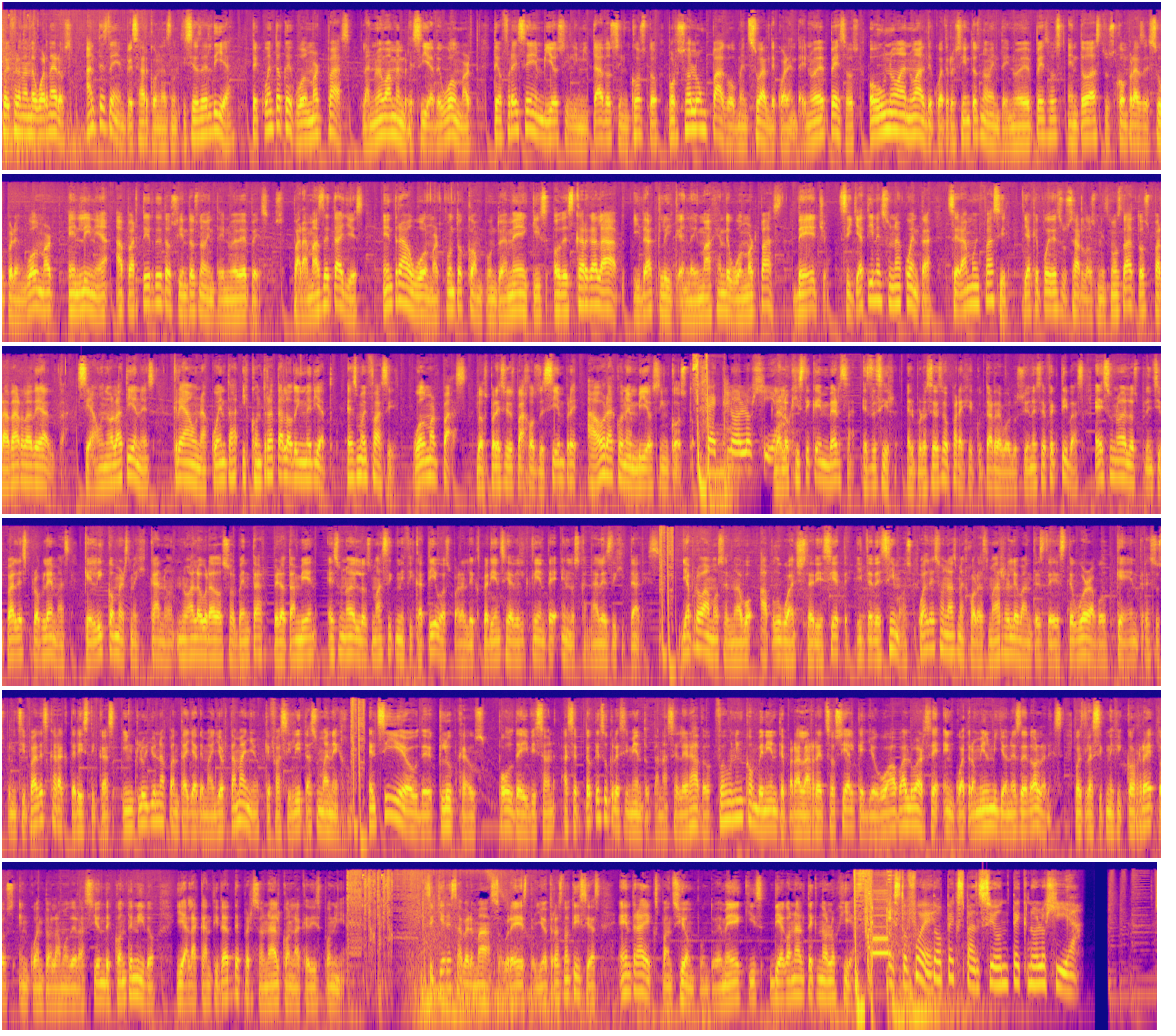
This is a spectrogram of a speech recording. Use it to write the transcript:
Soy Fernando Guarneros. Antes de empezar con las noticias del día, te cuento que Walmart Pass, la nueva membresía de Walmart, te ofrece envíos ilimitados sin costo por solo un pago mensual de 49 pesos o uno anual de 499 pesos en todas tus compras de super en Walmart en línea a partir de 299 pesos. Para más detalles, entra a walmart.com.mx o descarga la app y da clic en la imagen de Walmart Pass. De hecho, si ya tienes una cuenta, será muy fácil, ya que puedes usar los mismos datos para darla de alta. Si aún no la tienes, crea una cuenta y contrátalo de inmediato. Es muy fácil. Walmart Pass. Los precios bajos de siempre, ahora con envío sin costo. Tecnología. La logística inversa, es decir, el proceso para ejecutar devoluciones efectivas, es uno de los principales problemas que el e-commerce mexicano no ha logrado solventar, pero también es uno de los más significativos para la experiencia del cliente en los canales digitales. Ya probamos el nuevo Apple Watch Series 7 y te decimos cuáles son las mejoras más relevantes de este wearable que entre sus principales características incluye una pantalla de mayor tamaño que facilita su manejo. El CEO de Clubhouse, Paul Davison, aceptó que su crecimiento tan acelerado fue un inconveniente para la red social que llegó a evaluarse en 4 mil millones de dólares, pues le significó retos en cuanto a la moderación de contenido y a la cantidad de personal con la que disponía. Si quieres saber más sobre este y otras noticias, entra a expansión.mx diagonal tecnología. Esto fue Top Expansión Tecnología.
